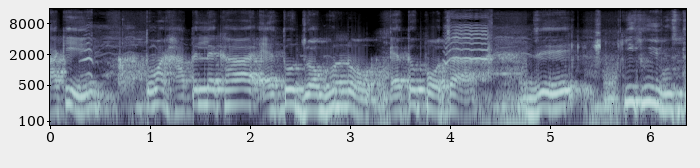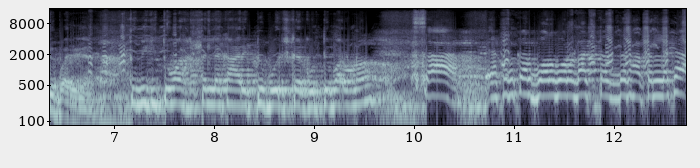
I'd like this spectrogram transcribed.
রাকিন তোমার হাতের লেখা এত জঘন্য এত পচা যে কিছুই বুঝতে পারি না। তুমি কি তোমার হাতের লেখা আর একটু পরিষ্কার করতে পারো না? স্যার এখনকার বড় বড় ডাক্তারদের হাতের লেখা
